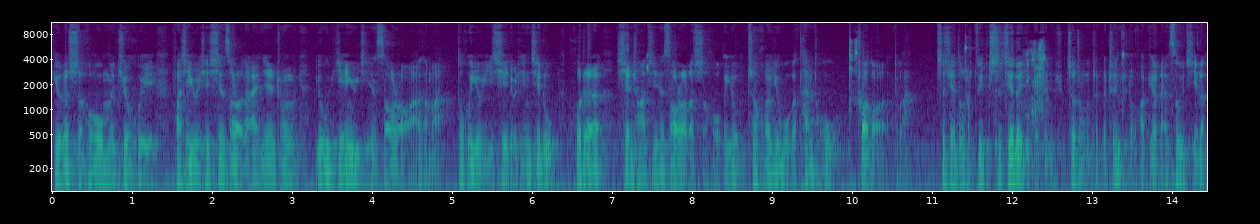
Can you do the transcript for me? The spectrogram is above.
有的时候我们就会发现，有一些性骚扰的案件中，有言语进行骚扰啊，干嘛都会有一些聊天记录，或者现场进行骚扰的时候，哎呦，正好有某个探头照到了，对吧？这些都是最直接的一个证据。这种这个证据的话比较难搜集了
